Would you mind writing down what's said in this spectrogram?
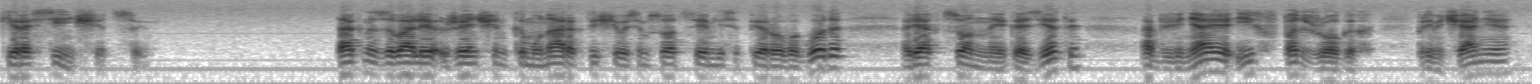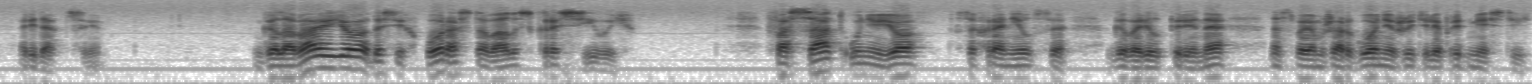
керосинщицы. Так называли женщин-коммунарок 1871 года реакционные газеты – обвиняя их в поджогах. Примечание редакции. Голова ее до сих пор оставалась красивой. «Фасад у нее сохранился», — говорил Перене на своем жаргоне жителя предместий,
